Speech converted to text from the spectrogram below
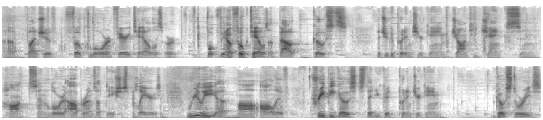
uh, bunch of folklore and fairy tales, or you know, folk tales about ghosts that you could put into your game. Jaunty Jenks and Haunts and Lord Oberon's audacious players, and really uh, Ma Olive, creepy ghosts that you could put into your game. Ghost stories.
